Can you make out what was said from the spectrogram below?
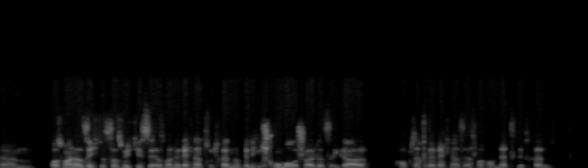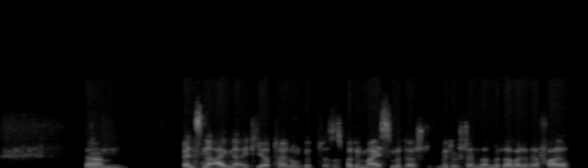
Ähm, aus meiner Sicht ist das Wichtigste, erstmal den Rechner zu trennen. Und wenn ich einen Strom ausschalte, ist egal. Hauptsache, der Rechner ist erstmal vom Netz getrennt. Ähm, wenn es eine eigene IT-Abteilung gibt, das ist bei den meisten Mittelständlern mittlerweile der Fall,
